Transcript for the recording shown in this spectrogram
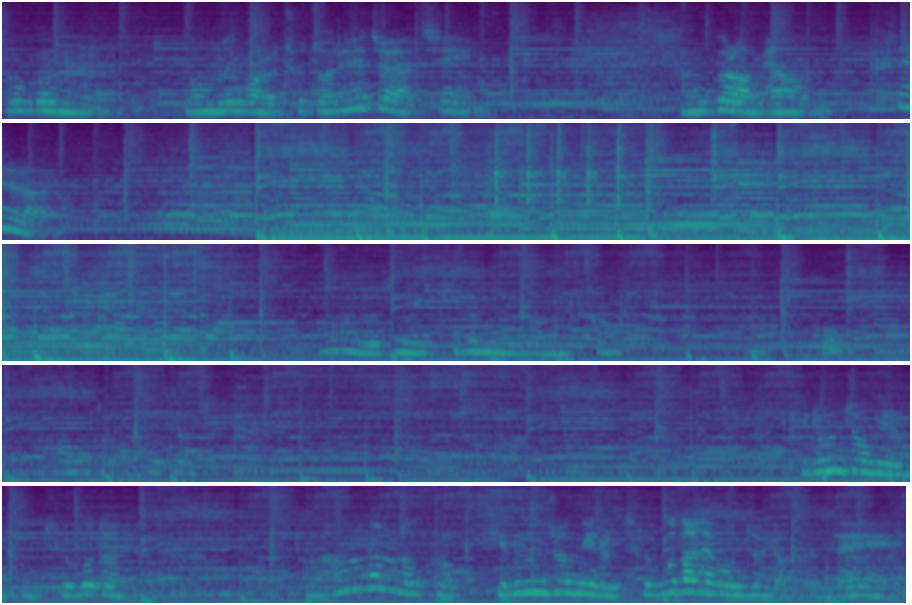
조금 먹는 걸 조절해줘야지 안 그러면 큰일 나요. 아, 요즘에 기름 문제니까 꼭 파우더를 해줘야 같아요. 기름 종이를 좀 들고 다녀야 되나요? 전한 번도 그렇게 기름 종이를 들고 다녀본 적이 없는데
